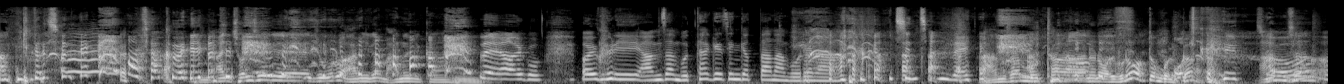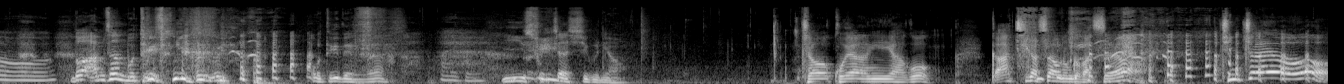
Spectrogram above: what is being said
안 믿어주네. 아 자꾸 왜 이래? 아니 전 세계적으로 아미가 많으니까. 네, 아이고 얼굴이 암산 못하게 생겼다나 뭐래나 진짜인데. 암산 못하는 얼굴은 어떤 걸까? 그쵸? 암산? 어. 너 암산 못하게 생긴 얼굴이야. 어떻게 되는 거야? 아이고. 이 숙자 씨군요. 저 고양이하고 까치가 싸우는 거 봤어요? 진짜요?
